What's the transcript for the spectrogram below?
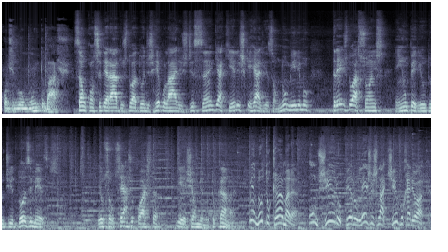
continuam muito baixos. São considerados doadores regulares de sangue aqueles que realizam, no mínimo, três doações em um período de 12 meses. Eu sou Sérgio Costa e este é o Minuto Câmara. Minuto Câmara, um giro pelo Legislativo Carioca.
